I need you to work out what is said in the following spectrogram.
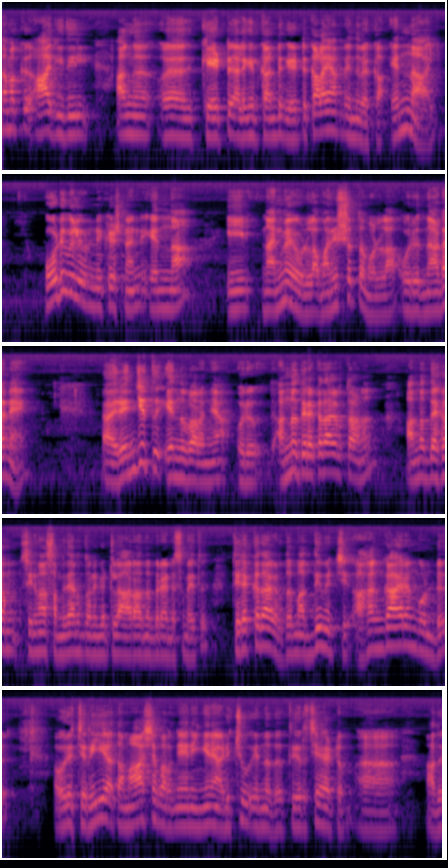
നമുക്ക് ആ രീതിയിൽ അങ്ങ് കേട്ട് അല്ലെങ്കിൽ കണ്ട് കേട്ട് കളയാം എന്ന് വെക്കാം. എന്നാൽ ഒടുവിൽ ഉണ്ണികൃഷ്ണൻ എന്ന ഈ നന്മയുള്ള മനുഷ്യത്വമുള്ള ഒരു നടനെ രഞ്ജിത്ത് എന്ന് പറഞ്ഞ ഒരു അന്ന് തിരക്കഥാകൃത്താണ്. അന്ന് അദ്ദേഹം സിനിമാ സംവിധാനം തുടങ്ങിയിട്ടുള്ള ആറാം നമ്പരാന്റെ സമയത്ത് തിരക്കഥാകൃത്ത് മദ്യപിച്ച് അഹങ്കാരം കൊണ്ട് ഒരു ചെറിയ തമാശ പറഞ്ഞതിന് ഇങ്ങനെ അടിച്ചു എന്നത് തീർച്ചയായിട്ടും അത്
